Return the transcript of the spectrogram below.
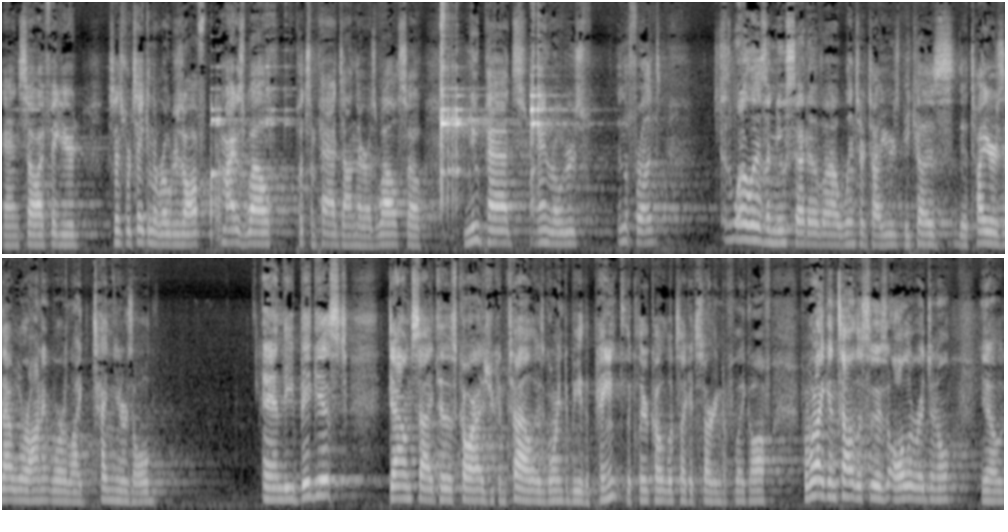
And so I figured since we're taking the rotors off, might as well put some pads on there as well. So new pads and rotors in the front as well as a new set of uh, winter tires because the tires that were on it were like 10 years old. And the biggest downside to this car, as you can tell, is going to be the paint. The clear coat looks like it's starting to flake off. From what I can tell, this is all original. You know,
